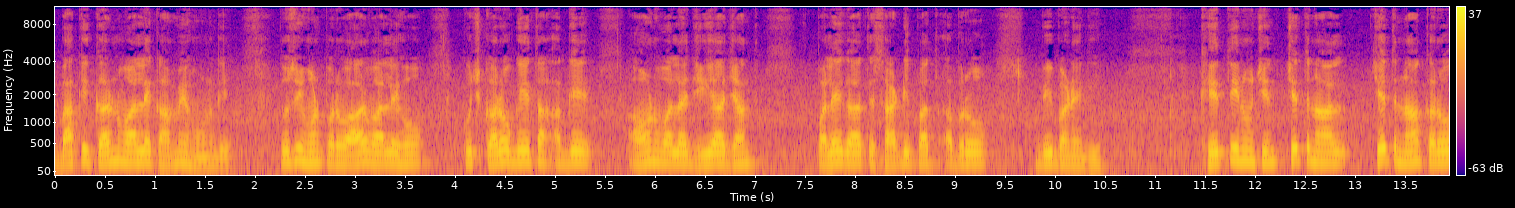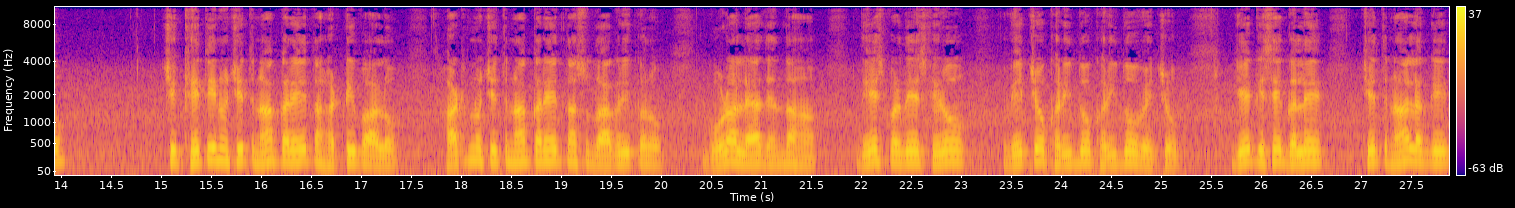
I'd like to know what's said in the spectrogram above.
ਬਾਕੀ ਕਰਨ ਵਾਲੇ ਕਾਮੇ ਹੋਣਗੇ। ਤੁਸੀਂ ਹੁਣ ਪਰਿਵਾਰ ਵਾਲੇ ਹੋ ਕੁਝ ਕਰੋਗੇ ਤਾਂ ਅੱਗੇ ਆਉਣ ਵਾਲਾ ਜੀਆ ਜੰਤ ਪਲੇਗਾ ਤੇ ਸਾਡੀ ਪਤ ਅਬਰੋ ਵੀ ਬਣੇਗੀ। ਖੇਤੀ ਨੂੰ ਚਿਤ ਨਾਲ, ਚਿਤ ਨਾ ਕਰੋ। ਚਿ, ਖੇਤੀ ਨੂੰ ਚਿਤ ਨਾ ਕਰੇ ਤਾਂ ਹੱਟੀ ਪਾ ਲੋ ਹੱਟ ਨੂੰ ਚਿਤ ਨਾ ਕਰੇ ਤਾਂ ਸੁਦਾਗਰੀ ਕਰੋ। ਘੋੜਾ ਲੈ ਦਿੰਦਾ ਹਾਂ। ਦੇਸ਼ ਪ੍ਰਦੇਸ਼ ਫਿਰੋ, ਵੇਚੋ, ਖਰੀਦੋ ਖਰੀਦੋ, ਵੇਚੋ। ਜੇ ਕਿਸੇ ਗੱਲੇ ਚਿਤ ਨਾ ਲੱਗੇ,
